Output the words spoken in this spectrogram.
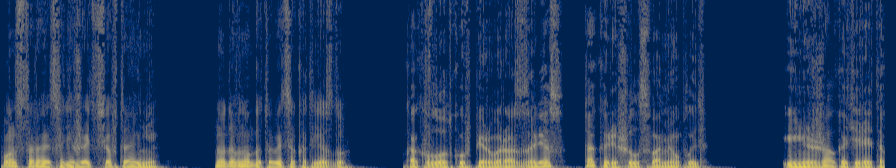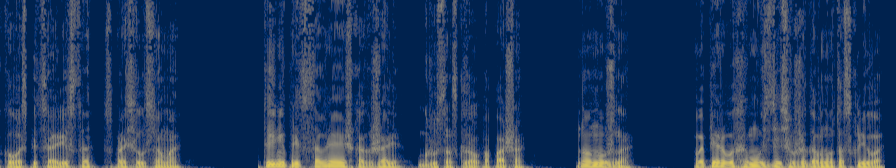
Он старается держать все в тайне, но давно готовится к отъезду. Как в лодку в первый раз залез, так и решил с вами уплыть. «И не жалко терять такого специалиста?» — спросил Сема. «Ты не представляешь, как жаль», — грустно сказал папаша. «Но нужно. Во-первых, ему здесь уже давно тоскливо.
